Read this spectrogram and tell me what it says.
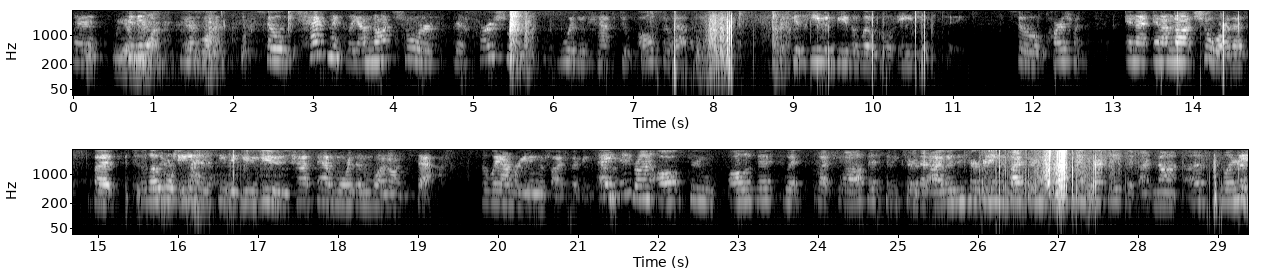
that We Is it- have one. you have one. So technically, I'm not sure that Harshman wouldn't have to also have an alternate, because he would be the local agency. So Harshman, and I, and I'm not sure, that's, but the local agency that you use has to have more than one on staff, the way I'm reading the five I thirty-seven. did run all through all of this with Sweat's Law Office to make sure that I was interpreting the five thirty-seven correctly, because I'm not a lawyer.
